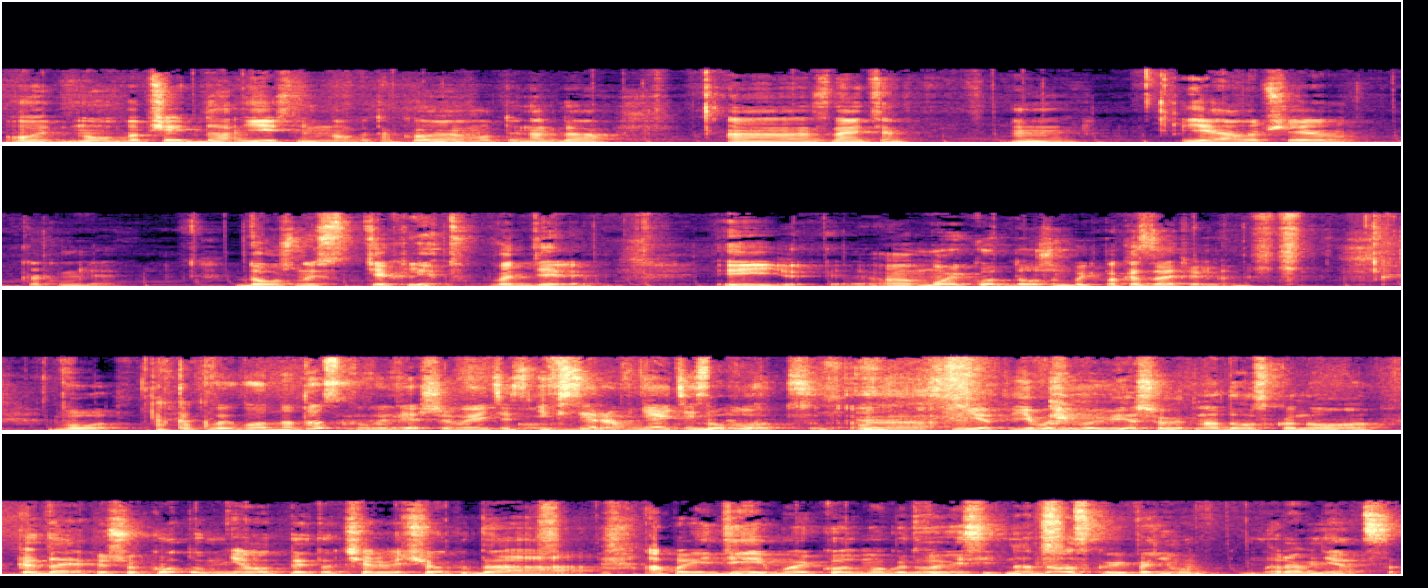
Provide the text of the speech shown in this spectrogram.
Ой, ну вообще да, есть немного такое. Вот иногда, а, знаете, я вообще, как у меня, должность техлит в отделе, и э, мой код должен быть показательным. Вот. А как вы его на доску вывешиваетесь и все равняетесь? Ну вот, э, нет, его не вывешивают на доску, но когда я пишу код, у меня вот этот червячок, да, а по идее мой код могут вывесить на доску и по нему равняться.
